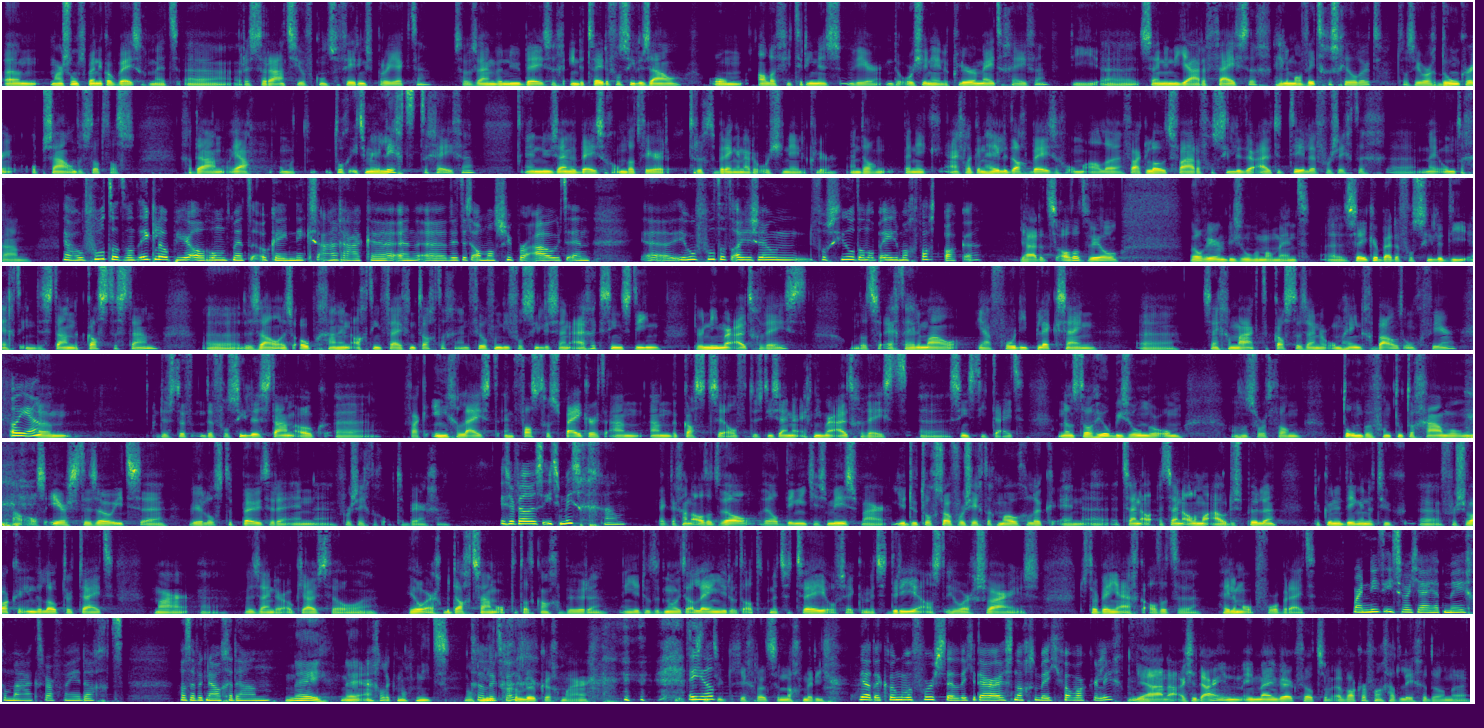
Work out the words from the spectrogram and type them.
Um, maar soms ben ik ook bezig met uh, restauratie- of conserveringsprojecten. Zo zijn we nu bezig in de tweede fossiele zaal om alle vitrines weer de originele kleur mee te geven. Die uh, zijn in de jaren 50 helemaal wit geschilderd. Het was heel erg donker op zaal, dus dat was gedaan ja, om het toch iets meer licht te geven. En nu zijn we bezig om dat weer terug te brengen naar de originele kleur. En dan ben ik eigenlijk een hele dag bezig om alle vaak loodzware fossielen eruit te tillen, voorzichtig uh, mee om te gaan. Ja, hoe voelt dat? Want ik loop hier al rond met oké, okay, niks aanraken en uh, dit is allemaal super oud. En uh, hoe voelt dat als je zo'n fossiel dan opeens mag vastpakken? Ja, dat is altijd wel wel weer een bijzonder moment. Uh, zeker bij de fossielen die echt in de staande kasten staan. Uh, de zaal is opengegaan in 1885 en veel van die fossielen zijn eigenlijk sindsdien er niet meer uit geweest. Omdat ze echt helemaal ja, voor die plek zijn, uh, zijn gemaakt. De kasten zijn er omheen gebouwd ongeveer. Oh ja? Um, dus de, de fossielen staan ook vaak ingelijst en vastgespijkerd aan, aan de kast zelf. Dus die zijn er echt niet meer uit geweest uh, sinds die tijd. En dan is het wel heel bijzonder om als een soort van tombe van Tutankhamon als eerste zoiets uh, weer los te peuteren en voorzichtig op te bergen. Is er wel eens iets misgegaan? Kijk, er gaan altijd wel, wel dingetjes mis, maar je doet toch zo voorzichtig mogelijk. En uh, het, zijn, het zijn allemaal oude spullen. Er kunnen dingen natuurlijk verzwakken in de loop der tijd. Maar we zijn er ook juist wel heel erg bedachtzaam op dat dat kan gebeuren. En je doet het nooit alleen, je doet het altijd met z'n tweeën of zeker met z'n drieën als het heel erg zwaar is. Dus daar ben je eigenlijk altijd uh, helemaal op voorbereid. Maar niet iets wat jij hebt meegemaakt waarvan je dacht, wat heb ik nou gedaan? Nee, nee eigenlijk nog niet, nog gelukkig. niet gelukkig, maar het is je had... natuurlijk je grootste nachtmerrie. Ja, dat kan ik me voorstellen, dat je daar s'nachts een beetje van wakker ligt. Ja, nou als je daar in, in mijn werkveld wakker van gaat liggen, dan, uh,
